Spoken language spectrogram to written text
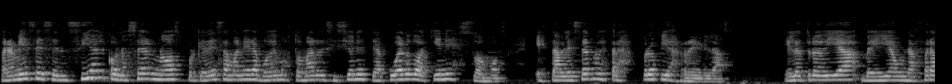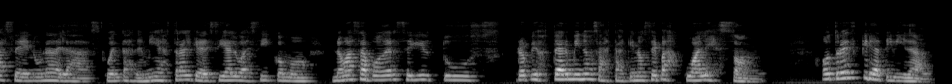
Para mí es esencial conocernos porque de esa manera podemos tomar decisiones de acuerdo a quiénes somos, establecer nuestras propias reglas. El otro día veía una frase en una de las cuentas de mi astral que decía algo así como, no vas a poder seguir tus propios términos hasta que no sepas cuáles son. Otro es creatividad.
